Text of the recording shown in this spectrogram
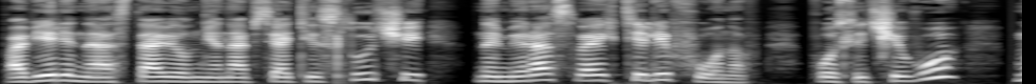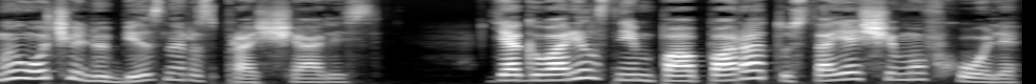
Поверенный оставил мне на всякий случай номера своих телефонов, после чего мы очень любезно распрощались. Я говорил с ним по аппарату, стоящему в холле,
